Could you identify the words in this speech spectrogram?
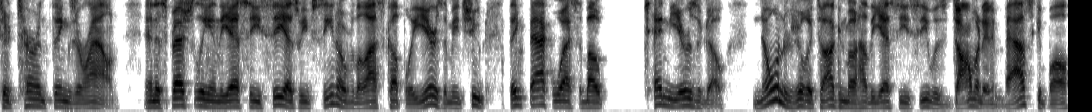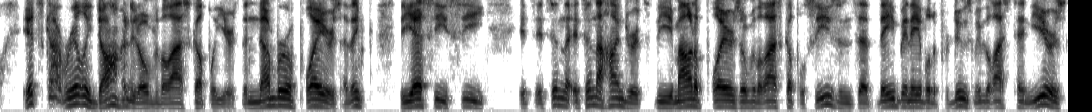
to turn things around. And especially in the SEC, as we've seen over the last couple of years. I mean, shoot, think back, Wes, about 10 years ago. No one was really talking about how the SEC was dominant in basketball. It's got really dominant over the last couple of years. The number of players, I think the SEC, it's it's in the it's in the hundreds. The amount of players over the last couple seasons that they've been able to produce, maybe the last 10 years,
